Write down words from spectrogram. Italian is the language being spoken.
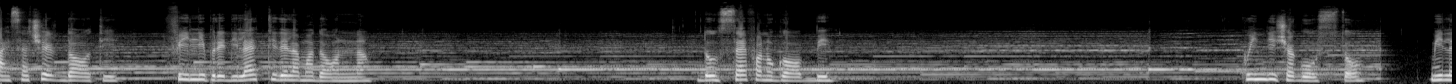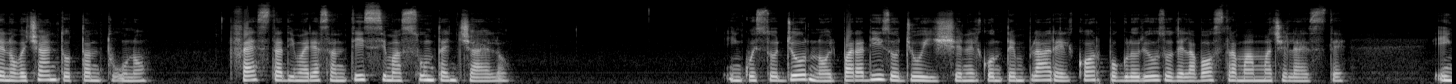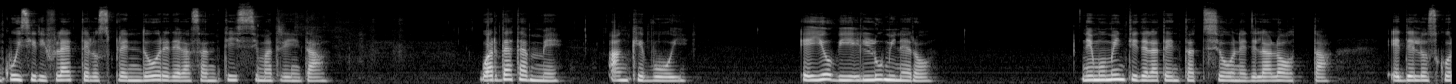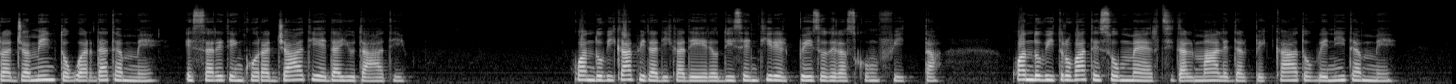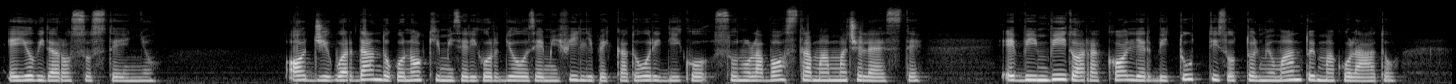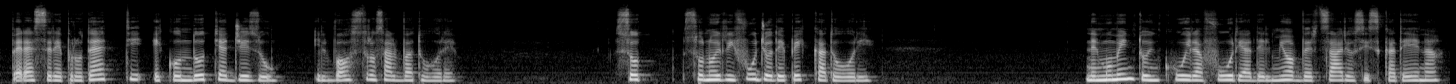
ai sacerdoti, figli prediletti della Madonna. Don Stefano Gobbi 15 agosto 1981 Festa di Maria Santissima Assunta in cielo. In questo giorno il paradiso gioisce nel contemplare il corpo glorioso della vostra Mamma Celeste in cui si riflette lo splendore della Santissima Trinità. Guardate a me, anche voi, e io vi illuminerò. Nei momenti della tentazione, della lotta e dello scoraggiamento guardate a me e sarete incoraggiati ed aiutati. Quando vi capita di cadere o di sentire il peso della sconfitta, quando vi trovate sommersi dal male e dal peccato, venite a me e io vi darò sostegno. Oggi, guardando con occhi misericordiosi ai miei figli peccatori, dico sono la vostra mamma celeste e vi invito a raccogliervi tutti sotto il mio manto immacolato per essere protetti e condotti a Gesù, il vostro Salvatore. So, sono il rifugio dei peccatori. Nel momento in cui la furia del mio avversario si scatena,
